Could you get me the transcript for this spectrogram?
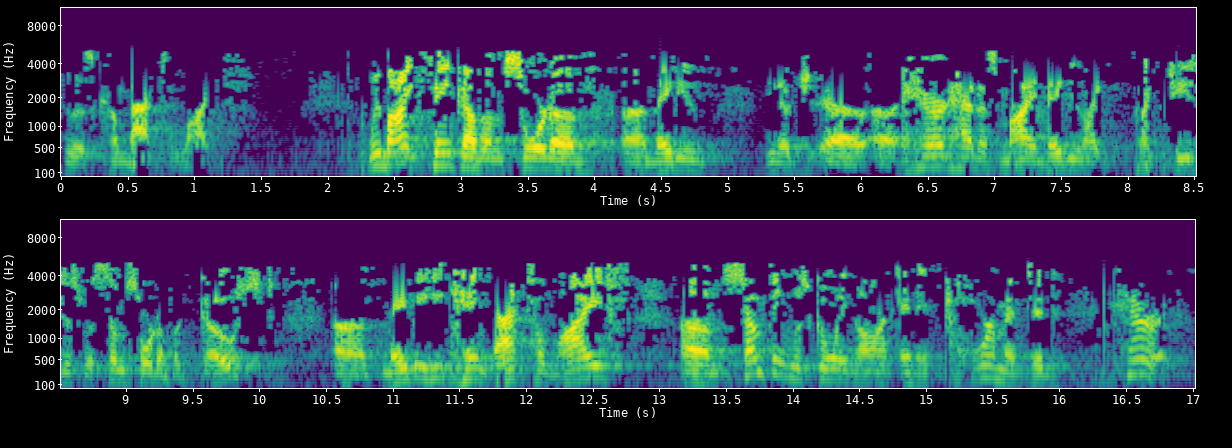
who has come back to life. We might think of him sort of uh, maybe, you know, uh, uh, Herod had in his mind maybe like, like Jesus was some sort of a ghost. Uh, maybe he came back to life um, something was going on and it tormented Herod.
